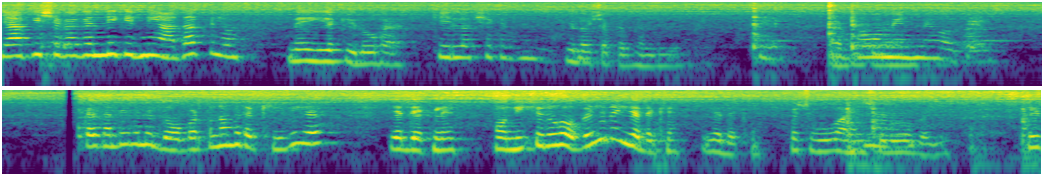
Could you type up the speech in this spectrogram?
ये आपकी शक्करगंदी कितनी आधा किलो? नहीं ये किलो है। किलो शक्करगंदी किलो शक्करगंदी है। दो मिनट में हो गई शक्करगंदी मैंने दो बर्तनों में रखी हुई है। ये देख लें। होनी शुरू हो गई ना? ये देखें ये देखें। खुशबू आनी शुरू हो गई फिर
